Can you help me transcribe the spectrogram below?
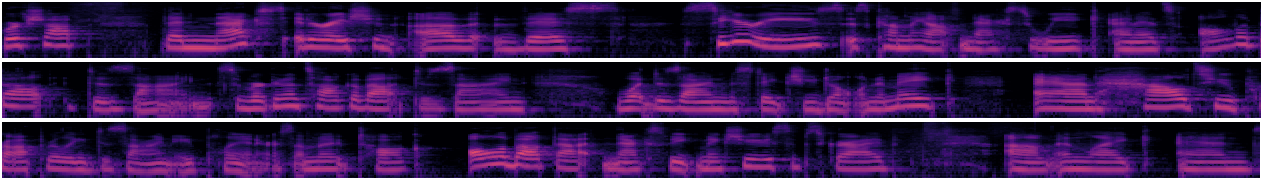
workshop. The next iteration of this series is coming out next week and it's all about design. So we're going to talk about design, what design mistakes you don't want to make, and how to properly design a planner. So I'm going to talk all about that next week. Make sure you subscribe um, and like and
